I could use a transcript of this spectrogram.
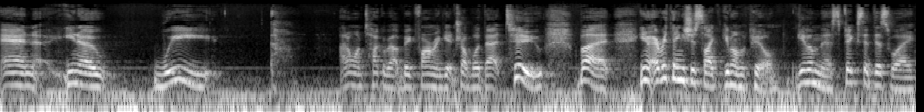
And, you know, we. I don't want to talk about big pharma and get in trouble with that too, but you know everything's just like give them a pill, give them this, fix it this way.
